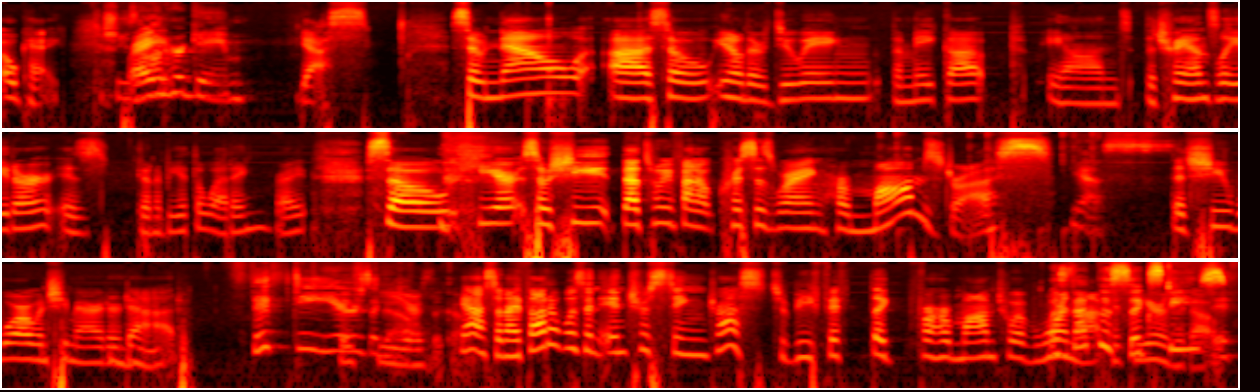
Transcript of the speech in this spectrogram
okay. She's Right? on her game. Yes. So now, uh, so you know they're doing the makeup, and the translator is going to be at the wedding, right? So here, so she. That's when we find out Chris is wearing her mom's dress Yes. that she wore when she married her dad. 50 years 50 ago. years ago. Yes, and I thought it was an interesting dress to be 50, like for her mom to have worn was that the 50 years ago. 60s? 50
